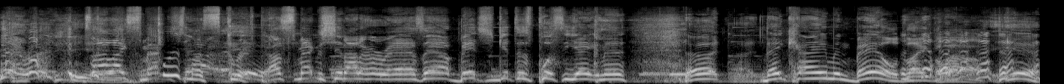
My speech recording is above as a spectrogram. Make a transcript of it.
Yeah, right. So I like smack. Where's my script? I smack the shit out of her ass. Yeah, bitch, get this pussy ate, man. Uh, they came and bailed. Like, Wow. yeah.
